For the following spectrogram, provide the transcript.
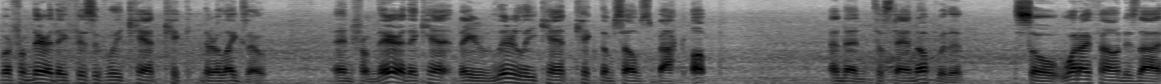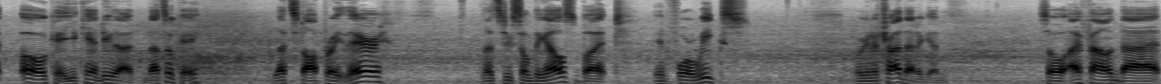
but from there they physically can't kick their legs out. And from there they can't they literally can't kick themselves back up and then to stand up with it so what I found is that, oh, okay, you can't do that. That's okay. Let's stop right there. Let's do something else. But in four weeks, we're going to try that again. So I found that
